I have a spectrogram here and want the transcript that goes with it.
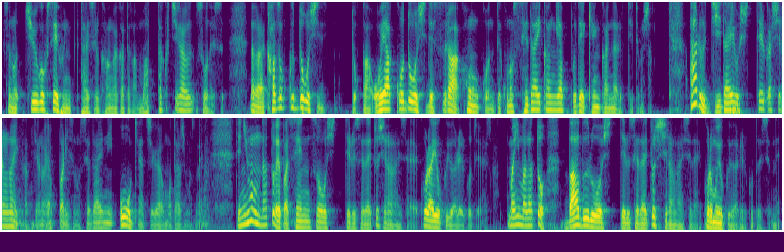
その中国政府に対する考え方が全く違うそうです。だから家族同士とか親子同士ですら香港ってこの世代間ギャップで喧嘩になるって言ってました。ある時代を知ってるか知らないかっていうのはやっぱりその世代に大きな違いをもたらしますね。で、日本だとやっぱり戦争を知ってる世代と知らない世代。これはよく言われることじゃないですか。まあ今だとバブルを知ってる世代と知らない世代。これもよく言われることですよね。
